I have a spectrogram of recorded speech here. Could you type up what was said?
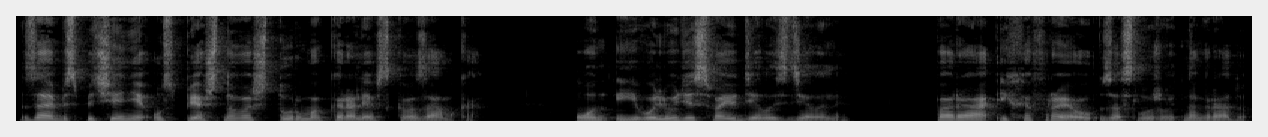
за обеспечение успешного штурма королевского замка. Он и его люди свое дело сделали. Пора и Хефреу заслуживать награду.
